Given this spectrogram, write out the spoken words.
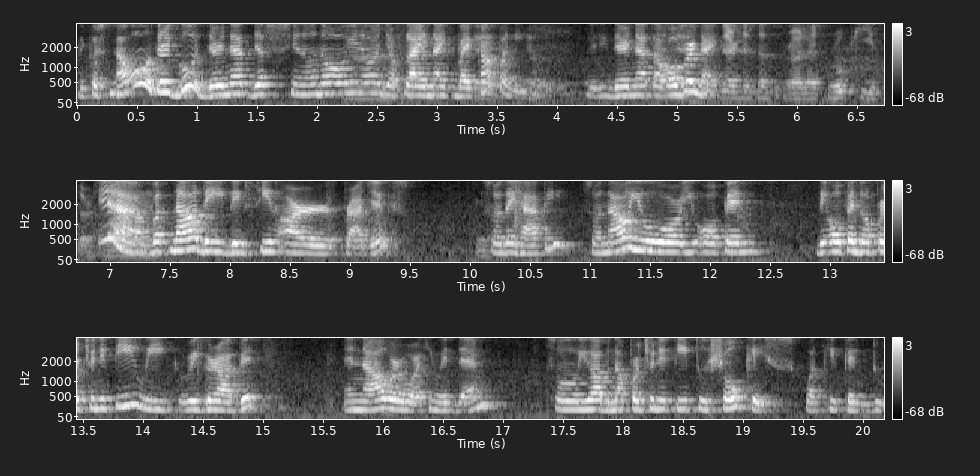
because now oh they're good. They're not just you know no you know just fly night by company. they're not uh, overnight. They're just like rookies or something. yeah but now they they've seen our projects so they're happy. So now you you open they open the opportunity we we grab it and now we're working with them. So you have an opportunity to showcase what you can do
